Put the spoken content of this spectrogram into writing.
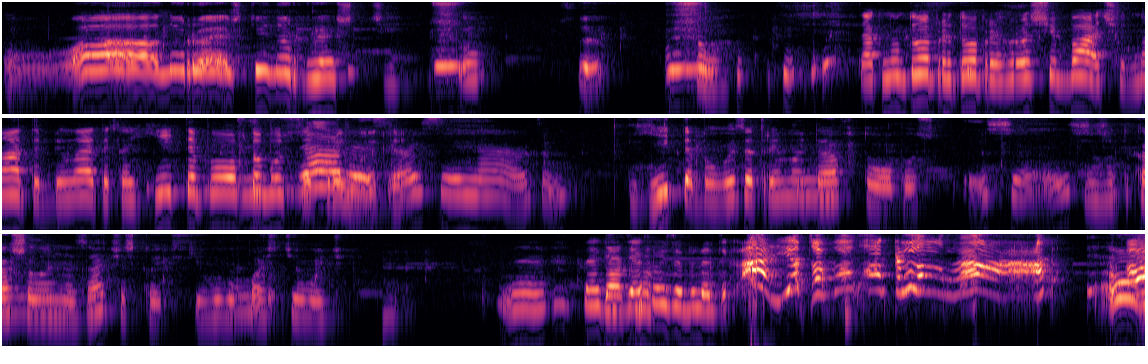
о, а, нарешті, нарешті. О, все. О. Так, ну добре, добре, гроші бачу. Нате білетика, їдьте, бо автобус Зараз затримуєте. ось на один. Їдьте, бо ви затримуєте автобус. Ще, така шалена зачіска і такі голубасті очі. Е, Так, Так, ну- дякую за білетик. А, я забула клава! О,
